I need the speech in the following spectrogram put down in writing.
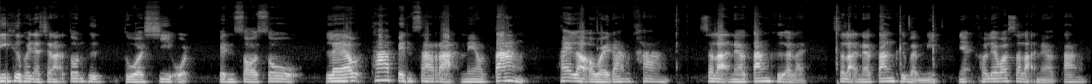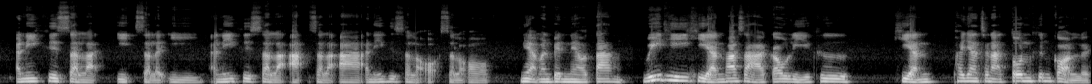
นี่คือพยัญชนะต้นคือตัวชีอดเป็นซอโซแล้วถ้าเป็นสระแนวตั้ง ให้เราเอาไว้ด้านข้าง สระแนวตั้งคืออะไร สระแนวตั้งคือแบบนี้ เนี่ยเขาเรียกว่าสระแนวตั้ง อันนี้คือสระอิสระอี อันนี้คือสระอะสระอา อันนี้คือสระอสระอเนี่ยมันเป็นแนวตั้ง วิธีเขียนภาษาเกาหลีคือ เขียนพยัญชนะต้นขึ้นก่อนเลย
